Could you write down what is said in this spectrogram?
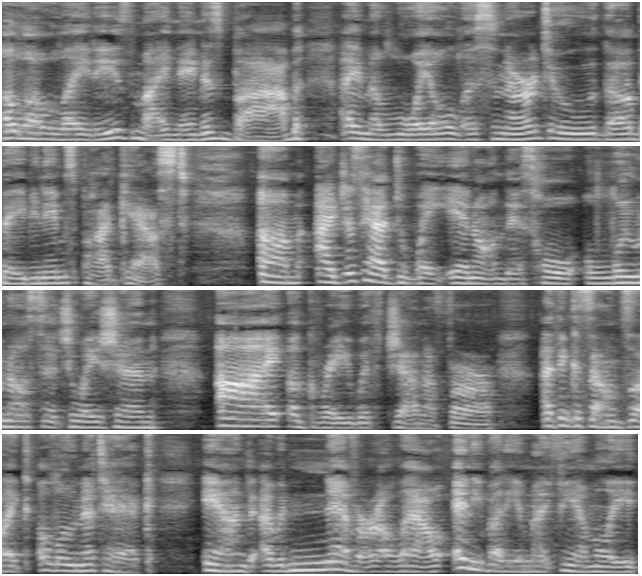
Hello, ladies. My name is Bob. I'm a loyal listener to the Baby Names podcast. Um, I just had to weigh in on this whole Luna situation. I agree with Jennifer. I think it sounds like a lunatic, and I would never allow anybody in my family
